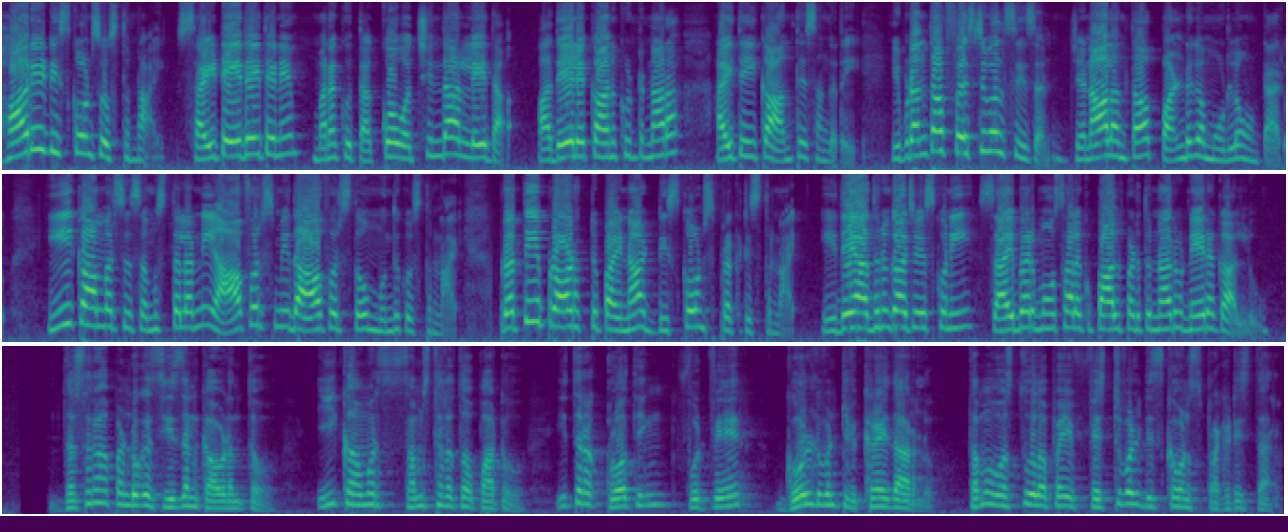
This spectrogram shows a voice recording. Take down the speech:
భారీ డిస్కౌంట్స్ వస్తున్నాయి. సైట్ ఏదైతేనే మనకు తక్కువ వచ్చిందా లేదా అదే లెక్క అనుకుంటున్నారా? అయితే ఇక అంతే సంగతి. ఇప్పుడంతా ఫెస్టివల్ సీజన్. జనాలంతా పండుగ మూడ్లో ఉంటారు. ఈ కామర్స్ సంస్థలన్నీ ఆఫర్స్ మీద ఆఫర్స్తో ముందుకొస్తున్నాయి. ప్రతి ప్రోడక్ట్ పైన డిస్కౌంట్స్ ప్రకటిస్తున్నాయి. ఇదే అదునుగా చేసుకుని సైబర్ మోసాలకు పాల్పడుతున్నారు నేరగాళ్ళు. దసరా పండుగ సీజన్ కావడంతో ఈ కామర్స్ సంస్థలతో పాటు ఇతర క్లోతింగ్ ఫుట్వేర్ గోల్డ్ వంటి విక్రయదారులు తమ వస్తువులపై ఫెస్టివల్ డిస్కౌంట్స్ ప్రకటిస్తారు.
